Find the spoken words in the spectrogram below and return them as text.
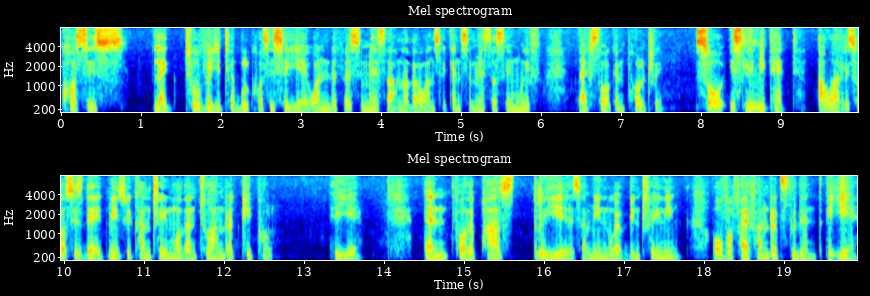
courses like two vegetable courses a year one in the first semester another one second semester same with livestock and poultry so it's limited our resources there it means we can't train more than 200 people a year and for the past three years i mean we have been training over 500 students a year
